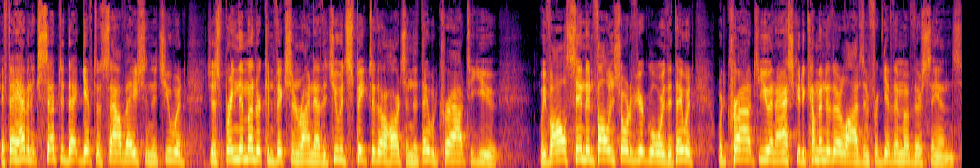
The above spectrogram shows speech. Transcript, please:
if they haven't accepted that gift of salvation, that you would just bring them under conviction right now, that you would speak to their hearts and that they would cry out to you. We've all sinned and fallen short of your glory, that they would, would cry out to you and ask you to come into their lives and forgive them of their sins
